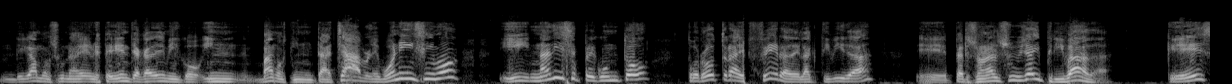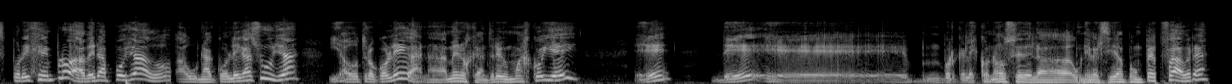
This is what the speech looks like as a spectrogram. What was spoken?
digamos, un expediente académico, vamos, intachable, buenísimo, y nadie se preguntó por otra esfera de la actividad eh, personal suya y privada que es, por ejemplo, haber apoyado a una colega suya y a otro colega, nada menos que Andreu Mascoyey, eh, de, eh, porque les conoce de la Universidad Pompeu Fabra,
